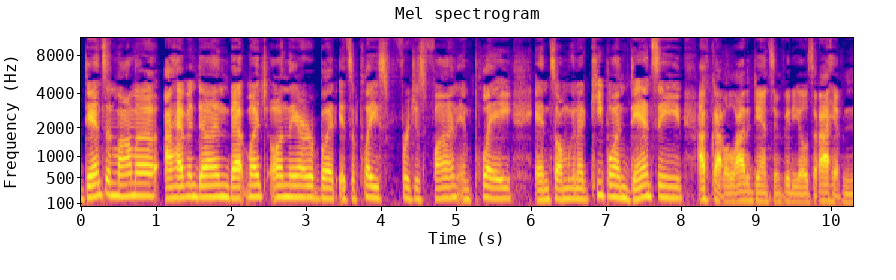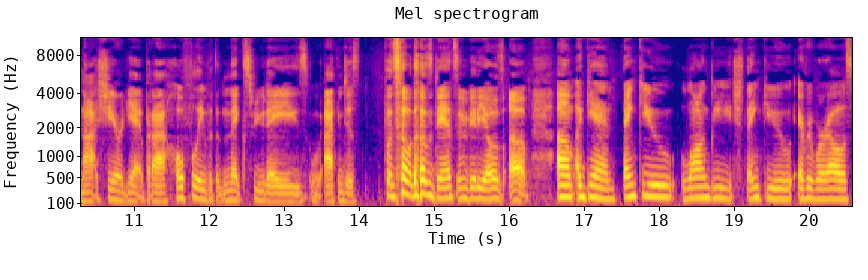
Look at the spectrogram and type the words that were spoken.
Dancing Mama. I haven't done that much on there, but it's a place for just fun and play. And so I'm going to keep on dancing. I've got a lot of dancing videos that I have not shared yet, but I hopefully with the next few days, I can just put some of those dancing videos up. Um, again, thank you, Long Beach. Thank you, everywhere else.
